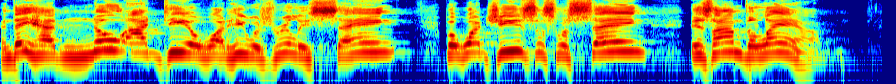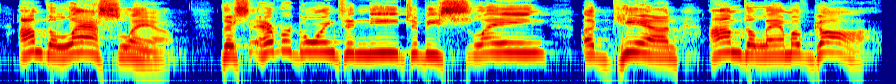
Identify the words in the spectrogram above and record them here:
And they had no idea what he was really saying. But what Jesus was saying is I'm the lamb. I'm the last lamb that's ever going to need to be slain again. I'm the lamb of God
